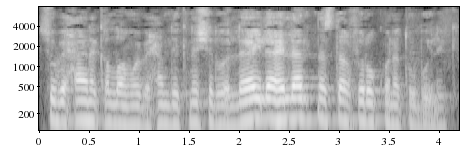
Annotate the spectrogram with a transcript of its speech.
سبحانك اللهم وبحمدك نشهد أن لا إله إلا أنت نستغفرك ونتوب إليك.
